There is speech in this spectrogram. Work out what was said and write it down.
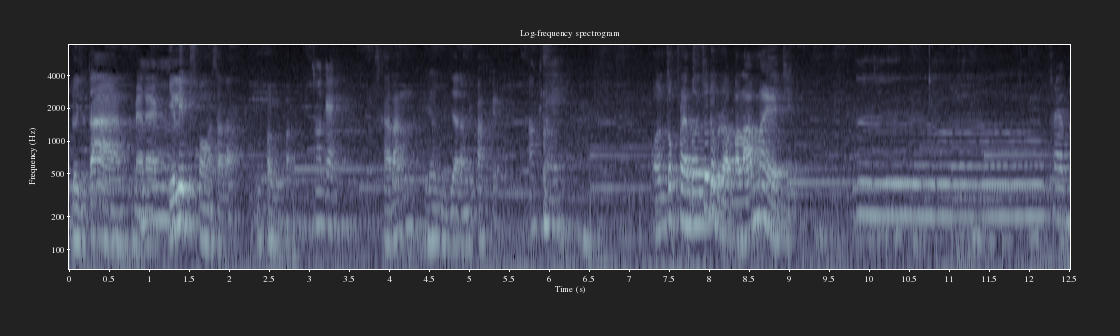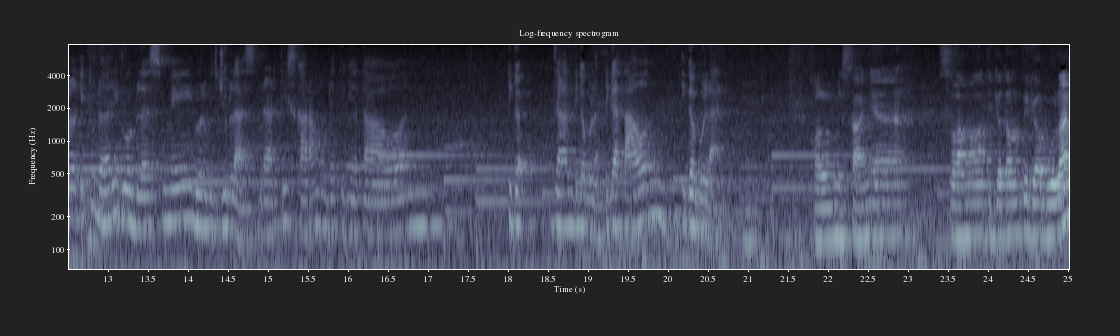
2 jutaan, merek Hmm. Philips kalau nggak salah. Lupa lupa. Oke. Sekarang ya jarang dipakai. Oke. Untuk Frebel itu udah berapa lama ya, Ci? Hmm, Treble itu dari 12 Mei 2017. Berarti sekarang udah 3 tahun 3 jalan 3 bulan. 3 tahun 3 bulan. Kalau misalnya selama 3 tahun 3 bulan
